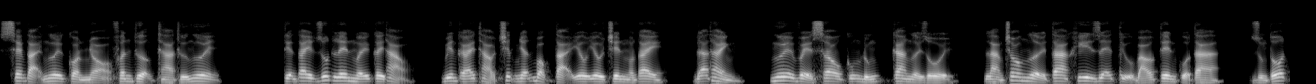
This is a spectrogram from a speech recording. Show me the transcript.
xem tại ngươi còn nhỏ phân thượng tha thứ ngươi. Tiện tay rút lên mấy cây thảo, biên cái thảo chiếc nhẫn bọc tại yêu yêu trên ngón tay, đã thành, ngươi về sau cũng đúng ca người rồi, làm cho người ta khi dễ tiểu báo tên của ta, dùng tốt.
